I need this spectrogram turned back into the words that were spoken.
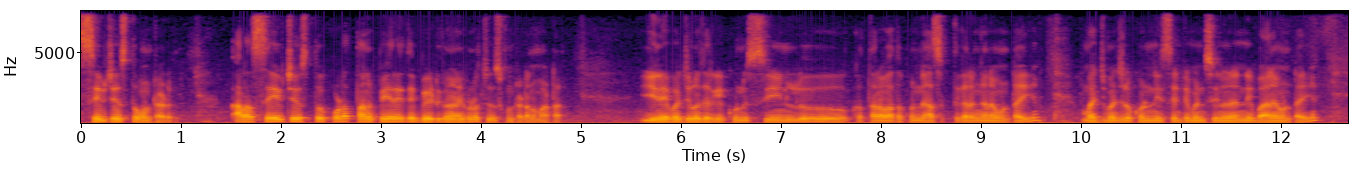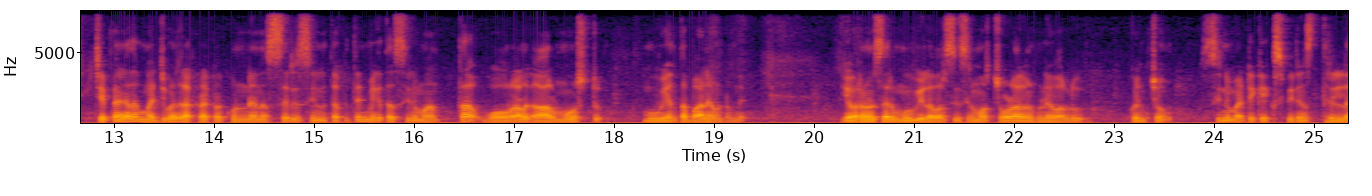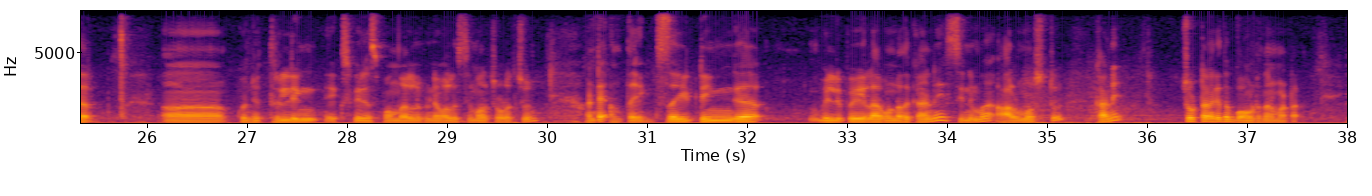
సేవ్ చేస్తూ ఉంటాడు. అలా సేవ్ చేస్తూ కూడా తన పేరైతే బయటకు రానికుండా చూసుకుంటాడు అనమాట ఈ నేపథ్యంలో జరిగే కొన్ని సీన్లు తర్వాత కొన్ని ఆసక్తికరంగానే ఉంటాయి. మధ్య మధ్యలో కొన్ని సెంటిమెంట్ సీన్లు అన్నీ బాగానే ఉంటాయి. చెప్పాను కదా మధ్య మధ్యలో అక్కడక్కడ కొన్ని అనెసరీ సీన్లు తప్పితే మిగతా సినిమా అంతా ఓవరాల్గా ఆల్మోస్ట్ మూవీ అంతా బాగానే ఉంటుంది. ఎవరైనా సరే మూవీ లవర్స్ ఈ సినిమా చూడాలనుకునే వాళ్ళు కొంచెం సినిమాటిక్ ఎక్స్పీరియన్స్ థ్రిల్లర్ కొంచెం థ్రిల్లింగ్ ఎక్స్పీరియన్స్ పొందాలనుకునే వాళ్ళు సినిమాలు చూడొచ్చు. అంటే అంత ఎగ్జైటింగ్గా వెళ్ళిపోయేలా ఉండదు కానీ సినిమా ఆల్మోస్ట్ కానీ చూడటానికైతే బాగుంటుంది అనమాట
